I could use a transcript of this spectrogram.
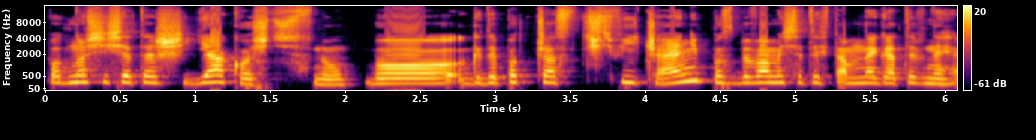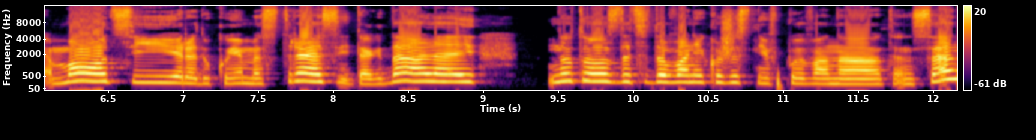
podnosi się też jakość snu, bo gdy podczas ćwiczeń pozbywamy się tych tam negatywnych emocji, redukujemy stres i tak dalej, no to zdecydowanie korzystnie wpływa na ten sen.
